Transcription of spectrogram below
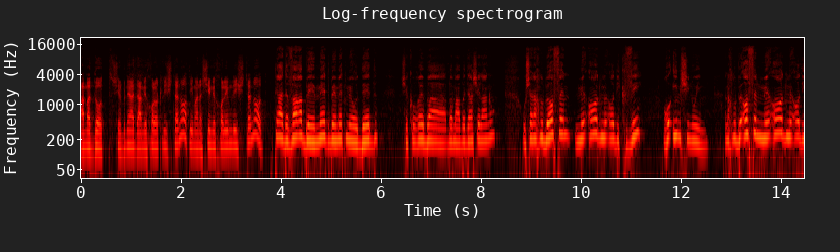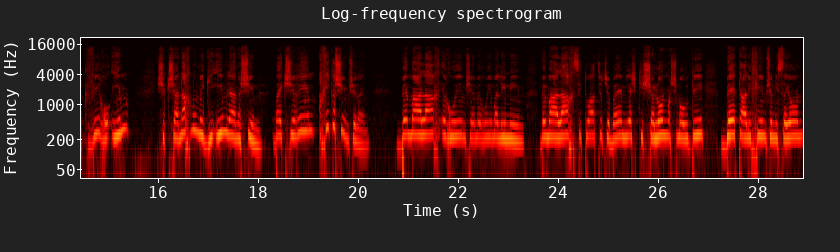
עמדות של בני אדם יכולות להשתנות, אם אנשים יכולים להשתנות. תראה, הדבר הבאמת באמת מעודד שקורה במעבדה שלנו, הוא שאנחנו באופן מאוד מאוד עקבי רואים שינויים. אנחנו באופן מאוד מאוד עקבי רואים שכשאנחנו מגיעים לאנשים בהקשרים הכי קשים שלהם. במהלך אירועים שהם אירועים אלימים, במהלך סיטואציות שבהם יש כישלון משמעותי בתהליכים של ניסיון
